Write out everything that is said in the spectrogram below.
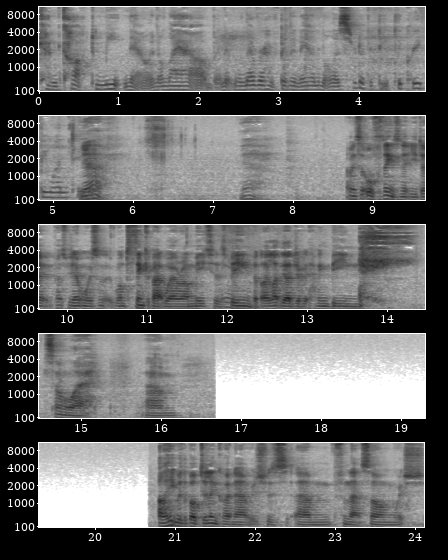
concoct meat now in a lab and it will never have been an animal is sort of a deeply creepy one too. Yeah. Yeah. I mean, it's an awful thing, isn't it? You don't. Perhaps we don't always want to think about where our meat has yeah. been, but I like the idea of it having been somewhere. Um, I'll hit you with the Bob Dylan quote now, which was um, from that song, which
